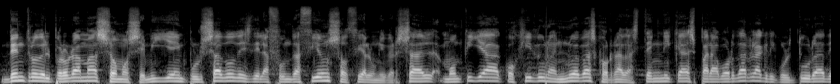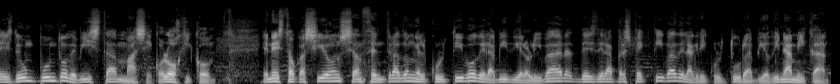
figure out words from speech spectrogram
Dentro del programa Somos Semilla, impulsado desde la Fundación Social Universal, Montilla ha acogido unas nuevas jornadas técnicas para abordar la agricultura desde un punto de vista más ecológico. En esta ocasión se han centrado en el cultivo de la vid y el olivar desde la perspectiva de la agricultura biodinámica.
